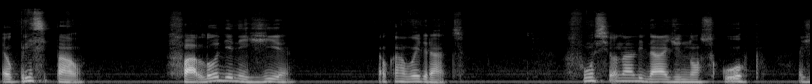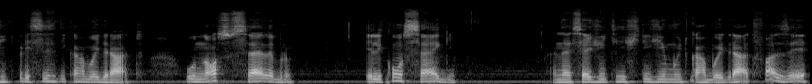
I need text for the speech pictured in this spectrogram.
É o principal. Falou de energia, é o carboidrato. Funcionalidade do nosso corpo, a gente precisa de carboidrato. O nosso cérebro, ele consegue, né, se a gente restringir muito carboidrato, fazer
